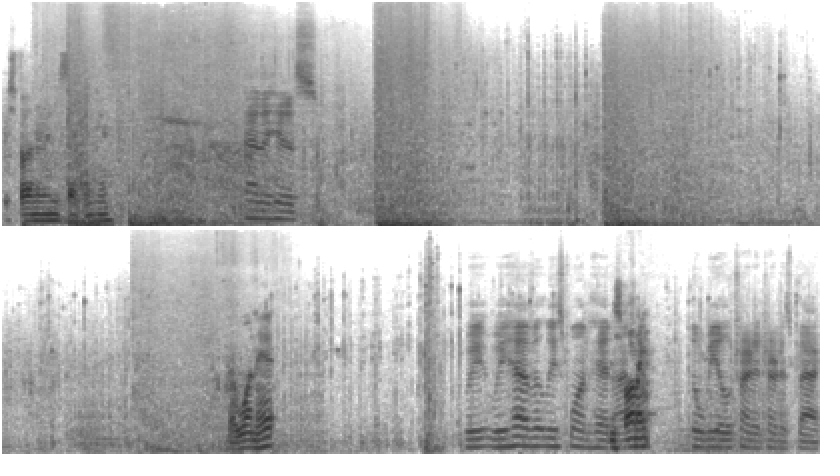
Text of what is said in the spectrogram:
Respawning in a second here. Ah, they hit us. Got one hit. We we have at least one hit. I'm Respawning. at The wheel trying to turn us back.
